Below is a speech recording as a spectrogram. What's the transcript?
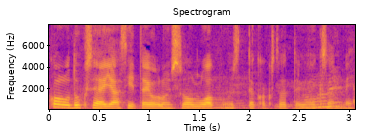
koulutukseen ja siitä joudun silloin luopumaan sitten 2009. Niin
